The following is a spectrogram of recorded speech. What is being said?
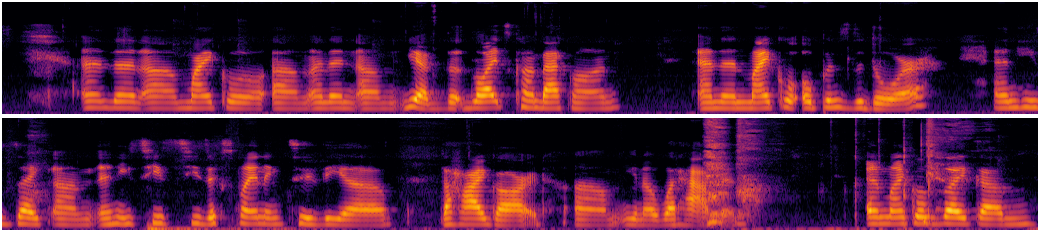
and then um, Michael, um, and then um, yeah, the lights come back on, and then Michael opens the door, and he's like, um, and he's he's he's explaining to the uh, the high guard, um, you know what happened, and Michael's like, um,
